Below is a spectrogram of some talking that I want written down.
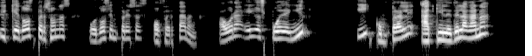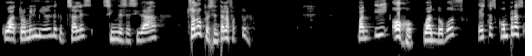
y que dos personas o dos empresas ofertaran. Ahora ellos pueden ir y comprarle a quien les dé la gana 4 mil millones de quetzales sin necesidad, solo presentar la factura. Y ojo, cuando vos estas compras,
